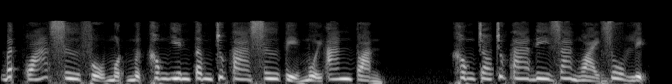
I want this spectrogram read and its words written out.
Bất quá sư phụ một mực không yên tâm chúng ta sư tỷ muội an toàn. Không cho chúng ta đi ra ngoài du lịch.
